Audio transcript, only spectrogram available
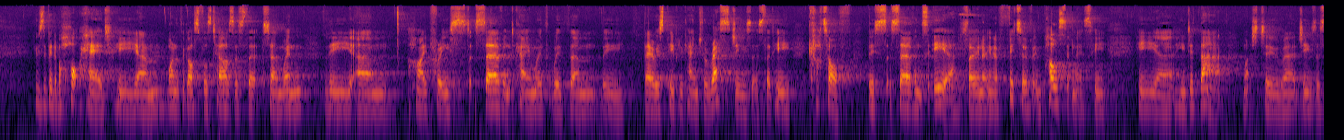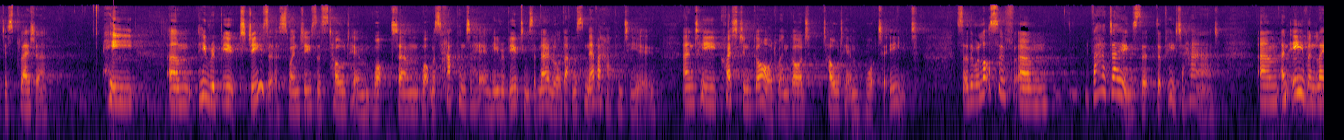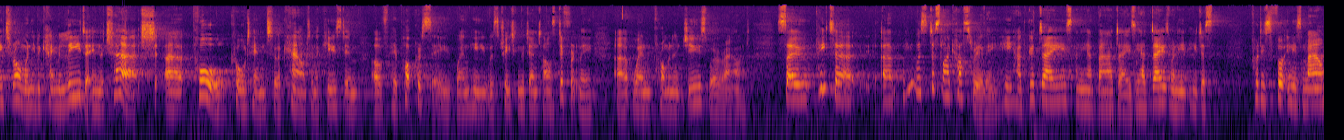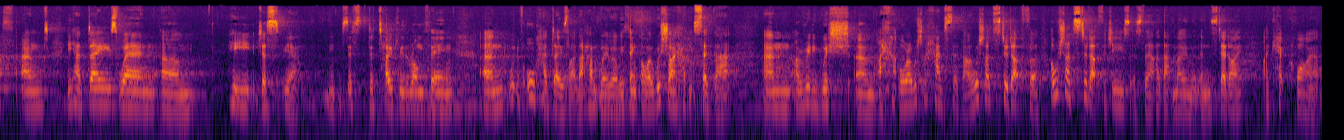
he was a bit of a hothead. He, um, one of the Gospels tells us that um, when the um, high priest's servant came with, with um, the various people who came to arrest Jesus, that he cut off this servant's ear. So, in a, in a fit of impulsiveness, he, he, uh, he did that, much to uh, Jesus' displeasure. He, um, he rebuked Jesus when Jesus told him what, um, what must happen to him. He rebuked him, and said, No, Lord, that must never happen to you. And he questioned God when God told him what to eat. So there were lots of um, bad days that, that Peter had. Um, and even later on, when he became a leader in the church, uh, Paul called him to account and accused him of hypocrisy when he was treating the Gentiles differently uh, when prominent Jews were around. So Peter, uh, he was just like us, really. He had good days and he had bad days. He had days when he, he just put his foot in his mouth, and he had days when um, he just, yeah, just did totally the wrong thing. And we've all had days like that, haven't we, where we think, oh, I wish I hadn't said that. And I really wish, um, I ha- or I wish I had said that. I wish I'd stood up for, I wish I'd stood up for Jesus there at that moment, and instead I, I kept quiet.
